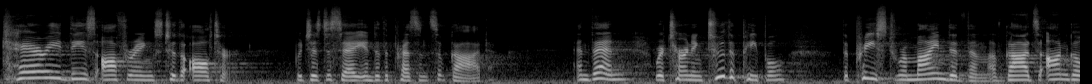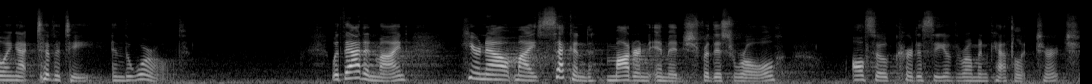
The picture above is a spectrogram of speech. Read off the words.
carried these offerings to the altar, which is to say, into the presence of God. And then, returning to the people, the priest reminded them of God's ongoing activity in the world. With that in mind, here now my second modern image for this role, also courtesy of the Roman Catholic Church.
